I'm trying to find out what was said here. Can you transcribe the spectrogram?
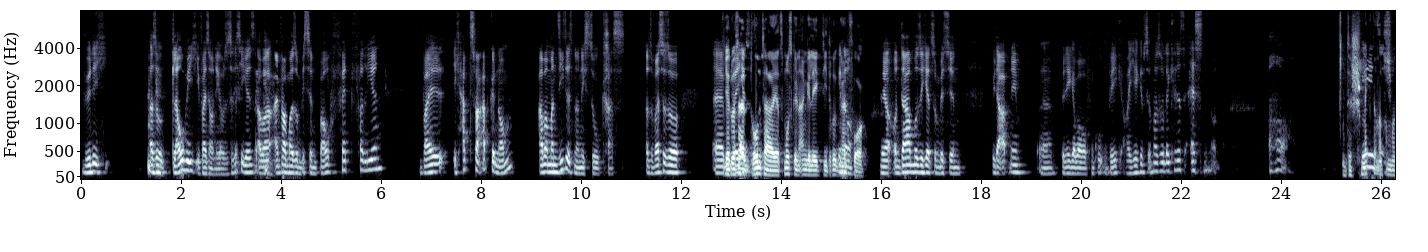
würde ich, also glaube ich, ich weiß auch nicht, ob das richtig ist, aber einfach mal so ein bisschen Bauchfett verlieren, weil ich habe zwar abgenommen, aber man sieht es noch nicht so krass. Also weißt du so. Ähm, ja, du hast halt drunter jetzt Muskeln angelegt, die drücken halt genau. halt vor. Ja, und da muss ich jetzt so ein bisschen wieder abnehmen. Äh, bin ich aber auf einem guten Weg. Aber hier gibt es immer so leckeres Essen. Und, oh. und das schmeckt dann auch immer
